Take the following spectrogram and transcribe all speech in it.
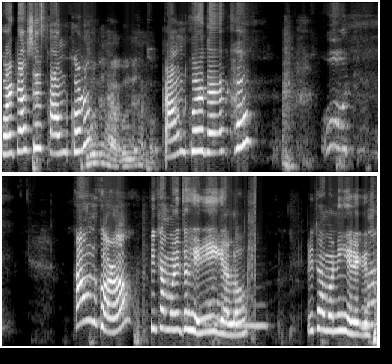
কয়টা আছে? কাউন্ট করো। গুনতে থাকো গুনতে থাকো। কাউন্ট করে দেখাও। কাউন্ট করো। পিঠামণি তো হেরেই গেল। পিঠামণি হেরে গেছে।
